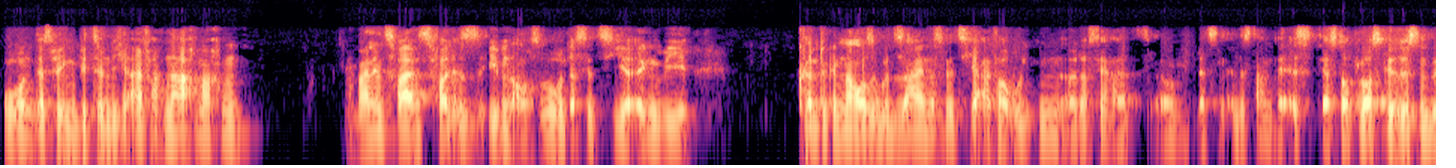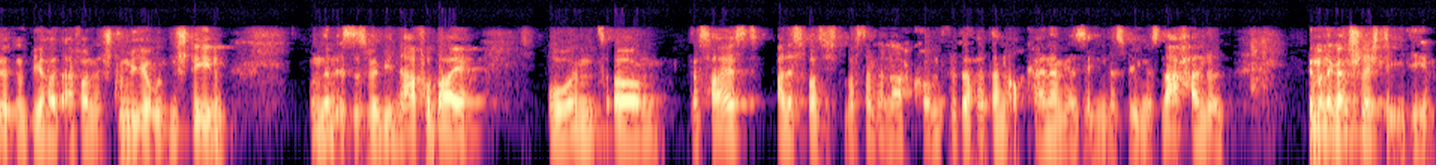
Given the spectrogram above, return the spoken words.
und deswegen bitte nicht einfach nachmachen, weil im Zweifelsfall ist es eben auch so, dass jetzt hier irgendwie könnte genauso gut sein, dass wir jetzt hier einfach unten, äh, dass ja halt ähm, letzten Endes dann der, der Stop-Loss gerissen wird und wir halt einfach eine Stunde hier unten stehen und dann ist das Webinar vorbei und ähm, das heißt, alles, was, ich, was dann danach kommt, wird da halt dann auch keiner mehr sehen. Deswegen ist Nachhandeln immer eine ganz schlechte Idee.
